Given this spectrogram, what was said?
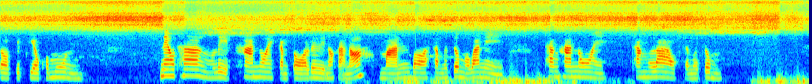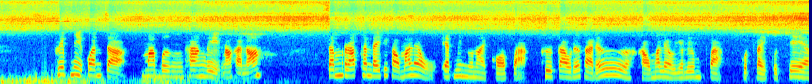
ต่อเก็บเกี่ยวข้อมูล แนวทางเหลขฮานอยกันต่อเลยเนาะค่ะเนาะมันบอธรรมชมมาว่านี่ทางฮานอยทางลาวธรรมชมคลิปนี้ก่อนจะมาเบิงทางเหลขเนาะค่ะเนาะสำหรับท่านใดที่เขามาแล้วแอดมินหนูหน่อยขอฝาก คือเก่าเด้อค่ะ เด้อเขามาแล้วอย่าลืมฝากกดไลค์กดแชร์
